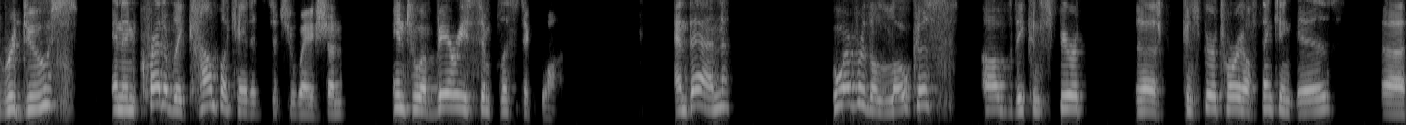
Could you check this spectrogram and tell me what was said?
reduce an incredibly complicated situation into a very simplistic one. And then, whoever the locus of the conspira- uh, conspiratorial thinking is, uh,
